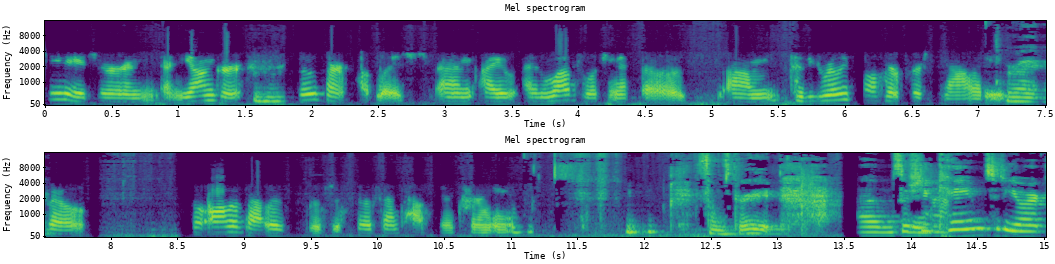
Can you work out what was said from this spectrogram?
teenager and, and younger, mm-hmm. those aren't published, and I I loved looking at those because um, you really saw her personality. Right. So so all of that was was just so fantastic for me. Sounds great. Um, so she came to New York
